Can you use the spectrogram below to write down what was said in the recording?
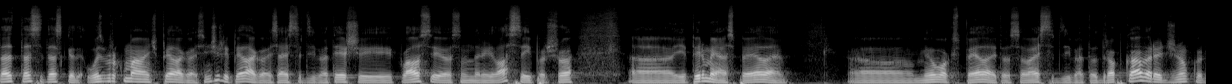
ta, tas ir tas, ka uzbrukumā viņš pielāgojas. Viņš arī pielāgojas aizsardzībā. Tieši klausījos un arī lasīju par šo. Uh, ja pirmajā spēlē Milvoks spēlēja to savu aizsardzībā, to drop coverage, nu, kur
